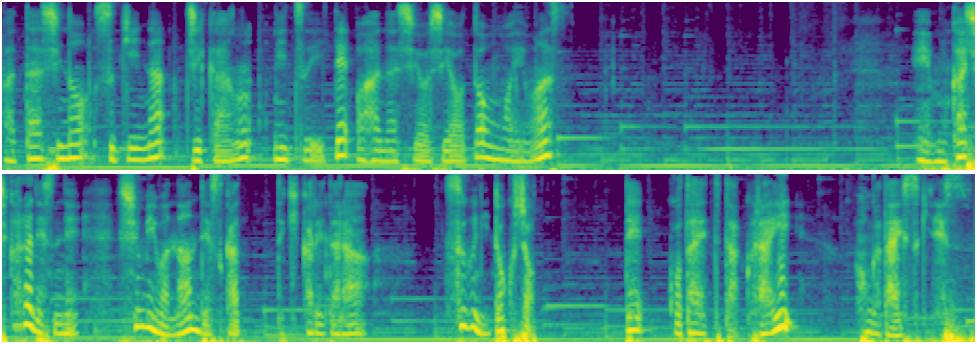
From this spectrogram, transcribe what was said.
私の好きな時間についてお話をしようと思います、えー、昔からですね趣味は何ですか？って聞かれたらすぐに読書って答えてたくらい本が大好きです。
